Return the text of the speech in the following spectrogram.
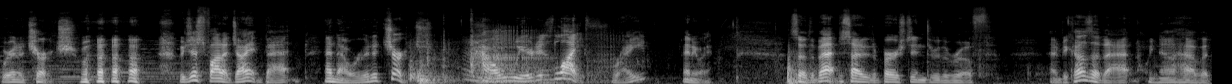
we're in a church. we just fought a giant bat, and now we're in a church. How weird is life, right? Anyway, so the bat decided to burst in through the roof, and because of that, we now have an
